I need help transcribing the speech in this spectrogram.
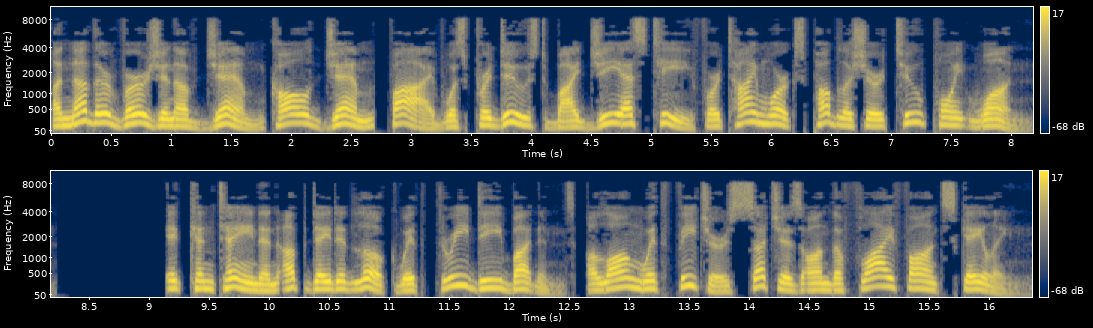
Another version of GEM called GEM 5 was produced by GST for TimeWorks Publisher 2.1. It contained an updated look with 3D buttons, along with features such as on-the-fly font scaling.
